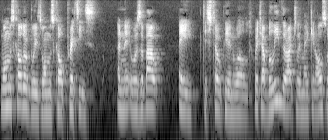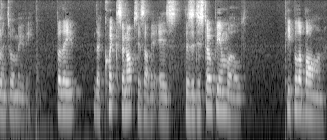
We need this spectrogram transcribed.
one was called Uglies, one was called Pretties. And it was about a dystopian world, which I believe they're actually making also into a movie. But they, the quick synopsis of it is there's a dystopian world, people are born,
